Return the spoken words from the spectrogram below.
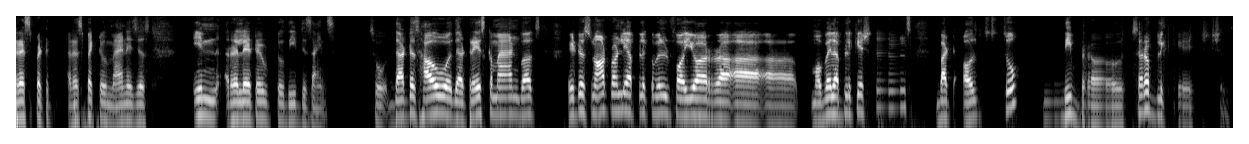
respective respective managers in relative to the designs. So that is how the trace command works. It is not only applicable for your uh, uh, mobile applications but also the browser applications.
